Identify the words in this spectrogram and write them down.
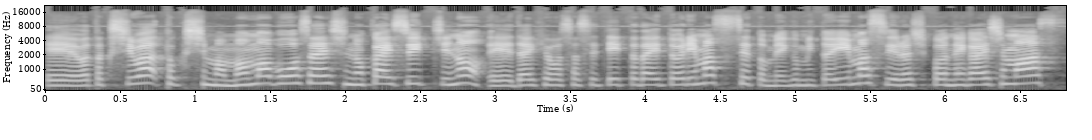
えー、私は徳島ママ防災士の会スイッチの、えー、代表をさせていただいております。瀬戸恵と言います。よろしくお願いします。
